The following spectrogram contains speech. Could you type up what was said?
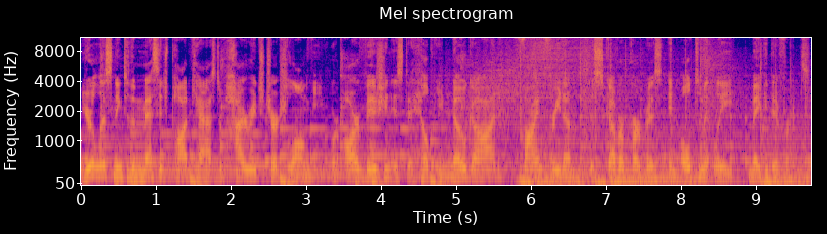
You're listening to the message podcast of High Ridge Church Longview, where our vision is to help you know God, find freedom, discover purpose, and ultimately make a difference.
